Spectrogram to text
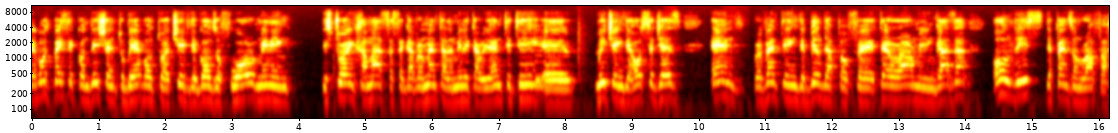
the most basic condition to be able to achieve the goals of war, meaning destroying Hamas as a governmental and military entity, uh, reaching the hostages, and preventing the buildup of a terror army in Gaza. All this depends on Rafah.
